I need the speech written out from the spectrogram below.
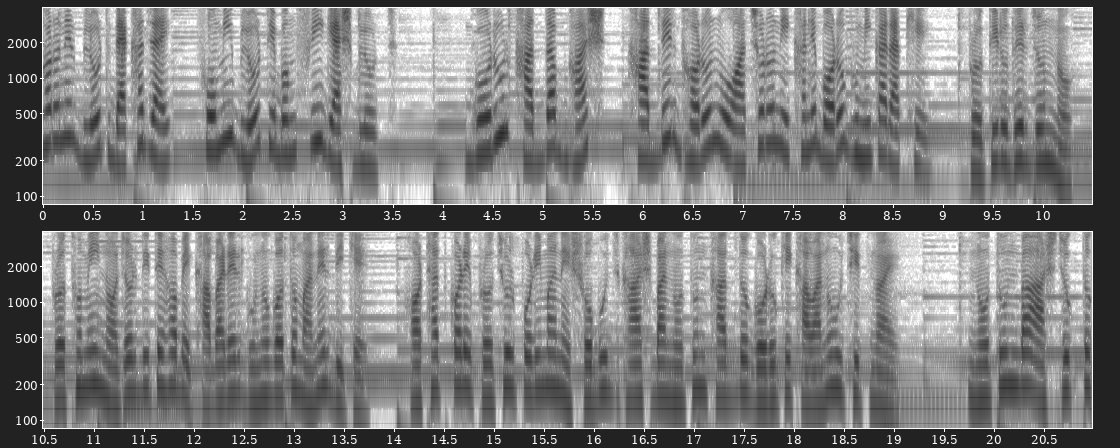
ধরনের ব্লোট দেখা যায়, ফোমি ব্লোট এবং ফ্রি গ্যাস ব্লোট। গরুর খাদ্যাভ্যাস, খাদ্যের ধরন ও আচরণ এখানে বড় ভূমিকা রাখে। প্রতিরোধের জন্য প্রথমেই নজর দিতে হবে খাবারের গুণগত মানের দিকে। হঠাৎ করে প্রচুর পরিমাণে সবুজ ঘাস বা নতুন খাদ্য গরুকে খাওয়ানো উচিত নয়। নতুন বা আশযুক্ত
